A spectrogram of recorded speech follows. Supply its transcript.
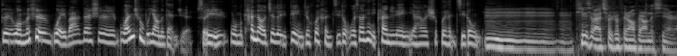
对我们是尾巴，但是完全不一样的感觉，所以我们看到这个电影就会很激动。我相信你看这电影，你还会是会很激动的。嗯嗯嗯嗯嗯，听起来确实非常非常的吸引人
